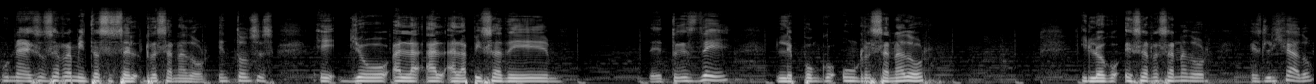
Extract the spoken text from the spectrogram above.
Una de esas herramientas es el resanador. Entonces, eh, yo a la, a, la pieza de, de 3D le pongo un resanador. Y luego ese resanador es lijado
